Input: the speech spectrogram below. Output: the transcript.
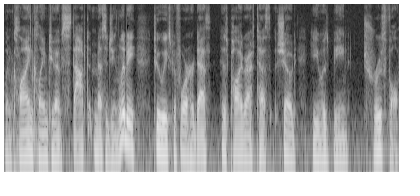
when Kline claimed to have stopped messaging Libby two weeks before her death, his polygraph test showed he was being truthful.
